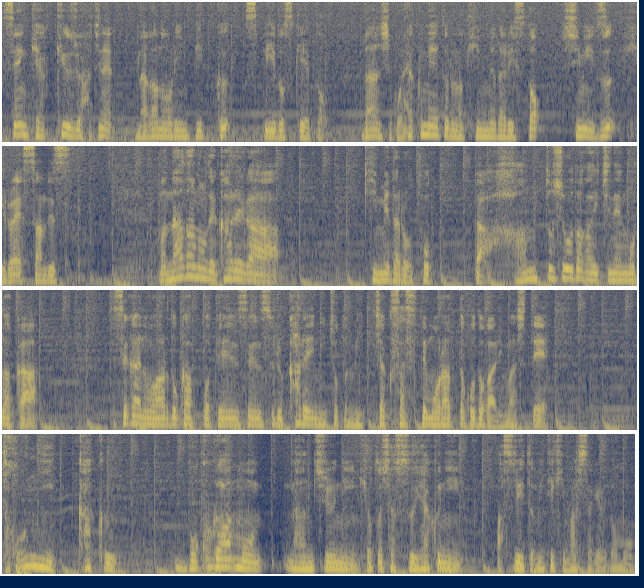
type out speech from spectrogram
1998年長野オリンピックスピードスケート男子 500m の金メダリスト清水宏保さんです、まあ、長野で彼が金メダルを取った半年後だか1年後だか世界のワールドカップを転戦する彼にちょっと密着させてもらったことがありましてとにかく僕がもう何十人ひょっとしたら数百人アスリート見てきましたけれども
